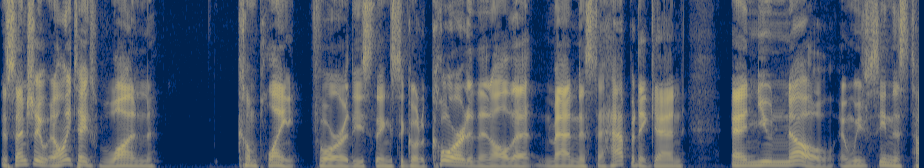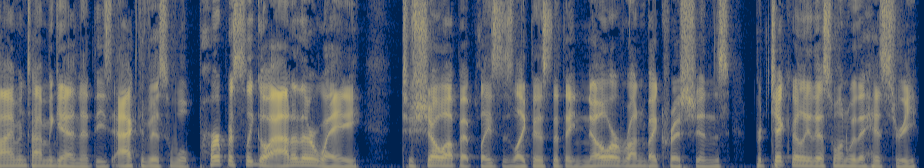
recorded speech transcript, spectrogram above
essentially it only takes one complaint for these things to go to court and then all that madness to happen again. And you know, and we've seen this time and time again, that these activists will purposely go out of their way to show up at places like this that they know are run by Christians, particularly this one with a history.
